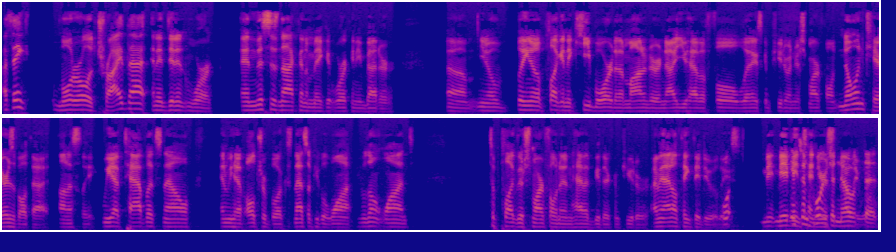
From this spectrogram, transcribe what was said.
I think Motorola tried that and it didn't work, and this is not going to make it work any better. Um, you know, being able to plug in a keyboard and a monitor, and now you have a full Linux computer on your smartphone. No one cares about that, honestly. We have tablets now, and we have ultrabooks, and that's what people want. People don't want to plug their smartphone in and have it be their computer. I mean, I don't think they do at least. May- Maybe it's in ten important years to note that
